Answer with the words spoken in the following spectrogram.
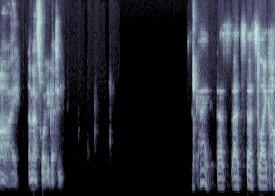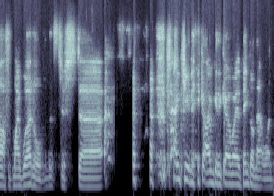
I, and that's what you're getting. Okay, that's that's that's like half of my wordle. That's just uh Thank you, Nick. I'm going to go away and think on that one.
